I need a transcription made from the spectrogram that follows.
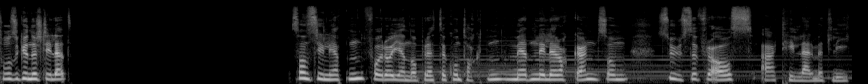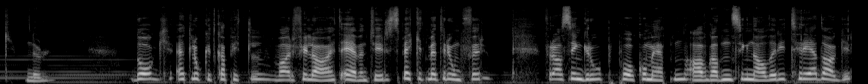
To sekunder stillhet. Sannsynligheten for å gjenopprette kontakten med den lille rakkeren som suser fra oss, er tilnærmet lik null. Dog et lukket kapittel var Filae et eventyr spekket med triumfer. Fra sin grop på kometen avga den signaler i tre dager,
